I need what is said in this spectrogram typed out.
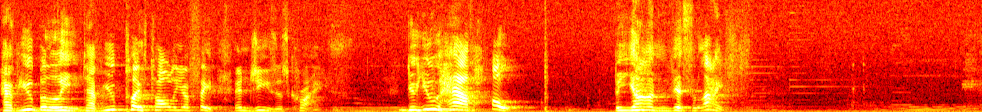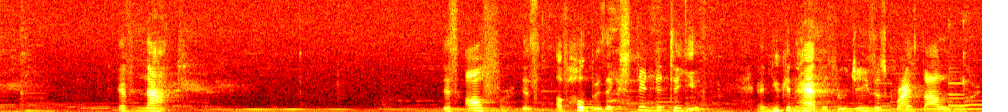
Have you believed? Have you placed all of your faith in Jesus Christ? Do you have hope beyond this life? If not, this offer this, of hope is extended to you, and you can have it through Jesus Christ our Lord.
